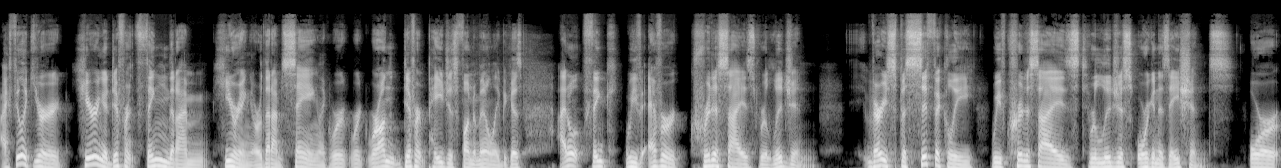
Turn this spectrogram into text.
I feel like you're hearing a different thing that I'm hearing or that I'm saying. Like we're we're we're on different pages fundamentally because I don't think we've ever criticized religion. Very specifically we've criticized religious organizations or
